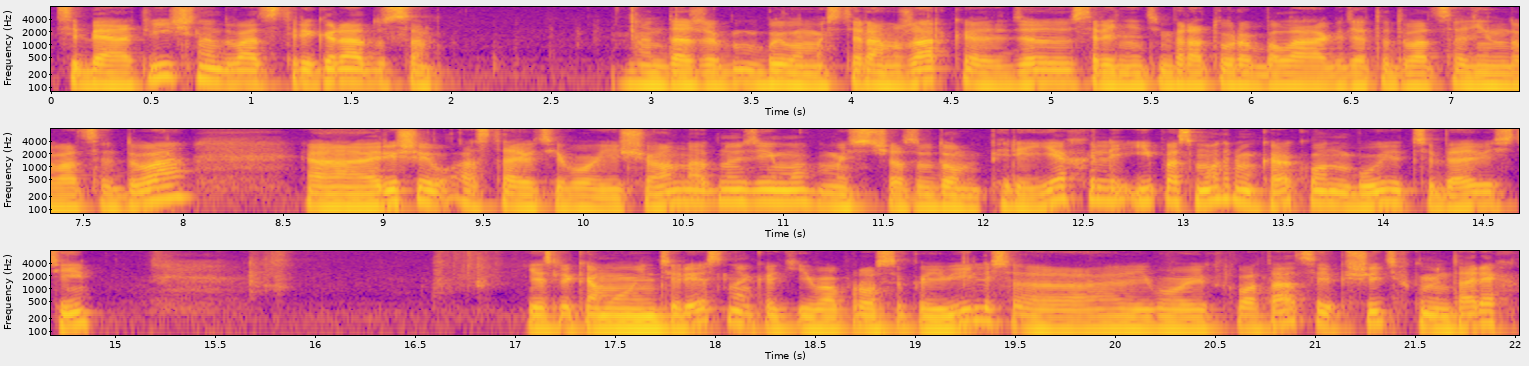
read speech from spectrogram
себя отлично, 23 градуса. Даже было мастерам жарко, средняя температура была где-то 21-22. Решил оставить его еще на одну зиму. Мы сейчас в дом переехали и посмотрим, как он будет себя вести если кому интересно, какие вопросы появились о его эксплуатации, пишите в комментариях.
